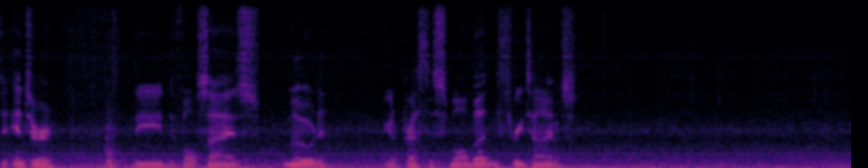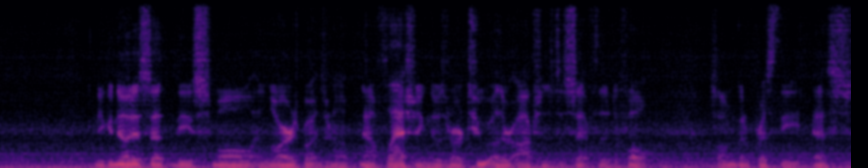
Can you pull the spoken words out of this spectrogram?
To enter the default size mode, you're going to press the small button three times. You can notice that the small and large buttons are now flashing. Those are our two other options to set for the default. So I'm going to press the S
